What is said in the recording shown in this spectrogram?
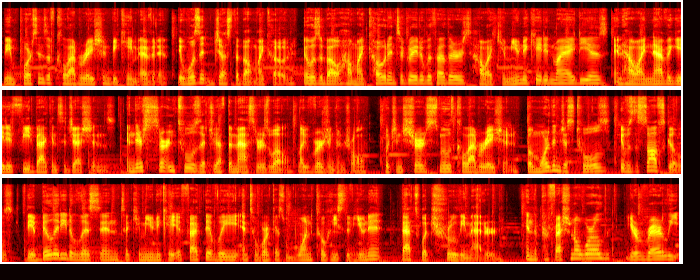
the importance of collaboration became evident. It wasn't just about my code. It was about how my code integrated with others, how I communicated my ideas, and how I navigated feedback and suggestions. And there's certain tools that you have to master as well, like version control, which ensures smooth collaboration. But more than just tools, it was the soft skills. The ability to listen, to communicate effectively, and to work as one cohesive unit, that's what truly mattered. In the professional world, you're rarely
